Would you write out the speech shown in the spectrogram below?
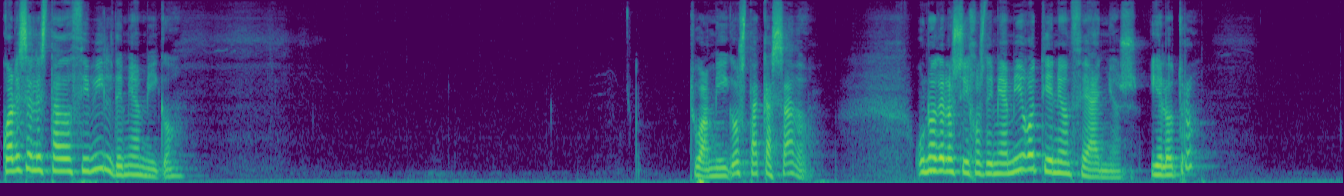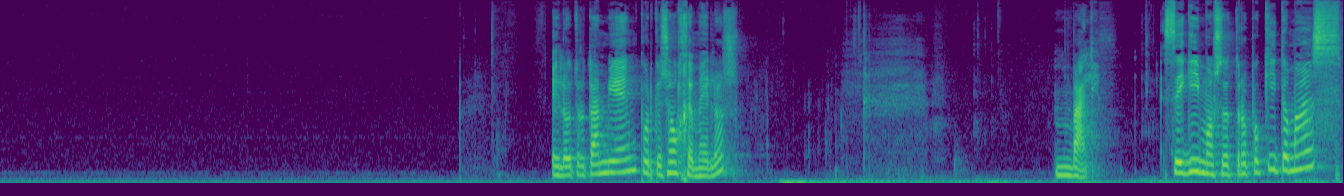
¿Cuál es el estado civil de mi amigo? Tu amigo está casado. Uno de los hijos de mi amigo tiene 11 años. ¿Y el otro? El otro también, porque son gemelos. Vale. Seguimos otro poquito más.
